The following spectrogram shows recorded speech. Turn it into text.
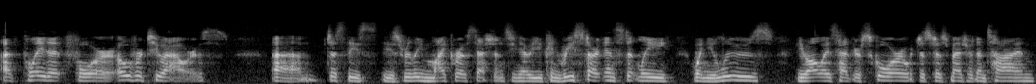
I've played it for over two hours. Um, just these these really micro sessions. You know, you can restart instantly when you lose. You always have your score, which is just measured in time,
